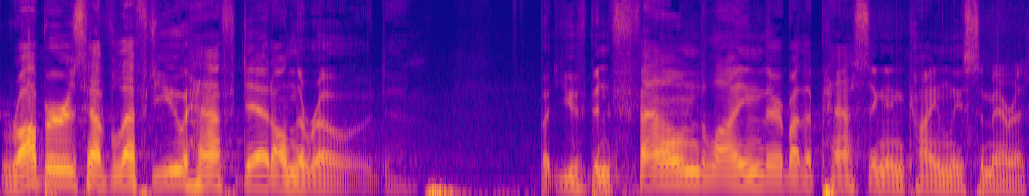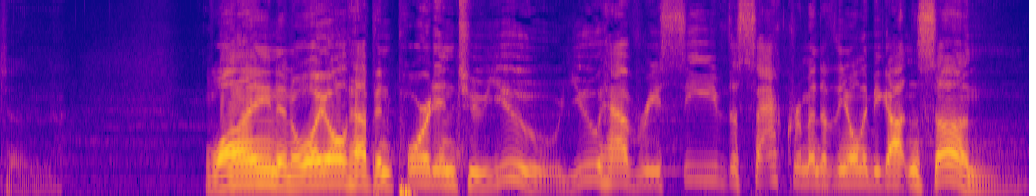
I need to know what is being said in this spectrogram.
Robbers have left you half dead on the road, but you've been found lying there by the passing and kindly Samaritan. Wine and oil have been poured into you. You have received the sacrament of the only begotten Son.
